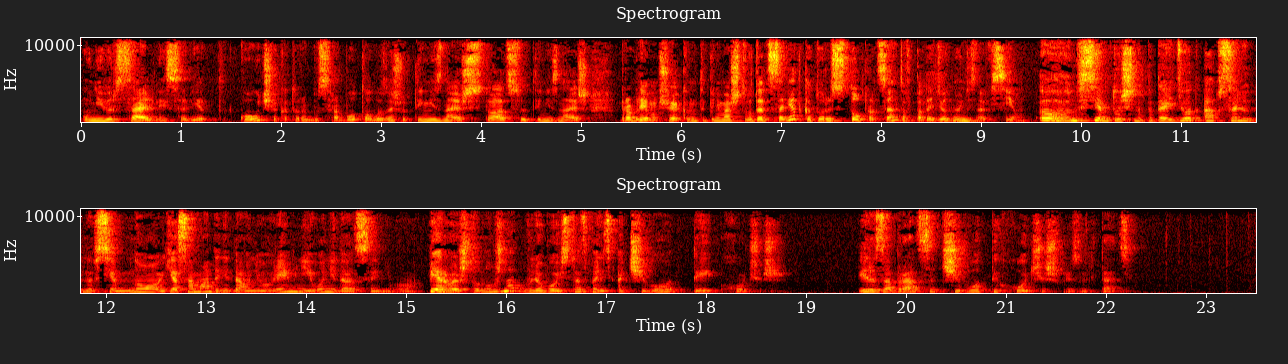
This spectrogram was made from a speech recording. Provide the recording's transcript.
универсальный совет коуча, который бы сработал. Вы знаешь, вот ты не знаешь ситуацию, ты не знаешь проблему человека, но ты понимаешь, что вот этот совет, который сто процентов подойдет, ну, не знаю, всем. Он всем точно подойдет, абсолютно всем. Но я сама до недавнего времени его недооценивала. Первое, что нужно в любой ситуации, понять, от чего ты хочешь. И разобраться, чего ты хочешь в результате.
